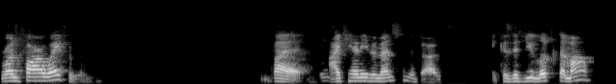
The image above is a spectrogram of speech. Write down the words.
run far away from them. But I can't even mention the drugs because if you look them up,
